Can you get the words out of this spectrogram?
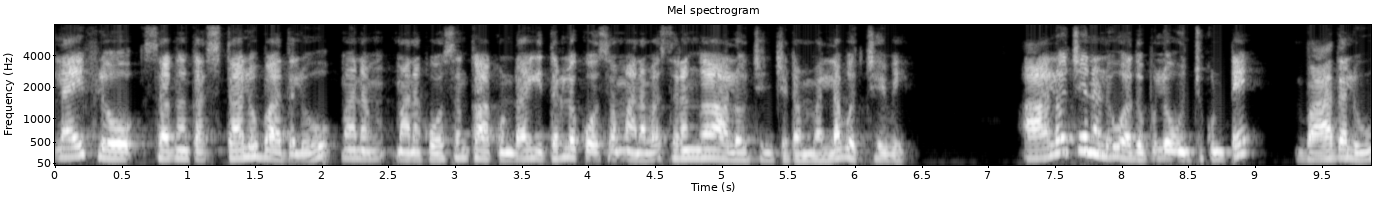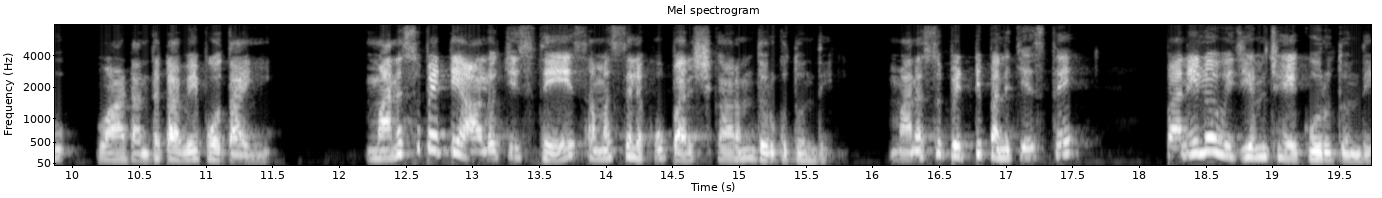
లైఫ్లో సగం కష్టాలు బాధలు మనం మన కోసం కాకుండా ఇతరుల కోసం అనవసరంగా ఆలోచించడం వల్ల వచ్చేవి. ఆలోచనలు అదుపులో ఉంచుకుంటే బాధలు వాటంతట అవే పోతాయి. మనసు పెట్టి ఆలోచిస్తే సమస్యలకు పరిష్కారం దొరుకుతుంది. మనసు పెట్టి పనిచేస్తే పనిలో విజయం చేకూరుతుంది.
